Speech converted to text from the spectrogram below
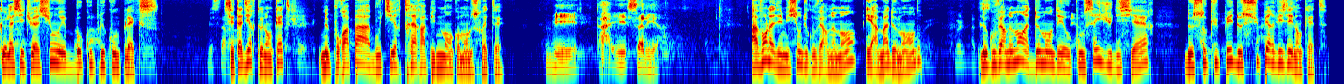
que la situation est beaucoup plus complexe. C'est-à-dire que l'enquête ne pourra pas aboutir très rapidement comme on le souhaitait. Avant la démission du gouvernement et à ma demande, le gouvernement a demandé au Conseil judiciaire de s'occuper de superviser l'enquête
